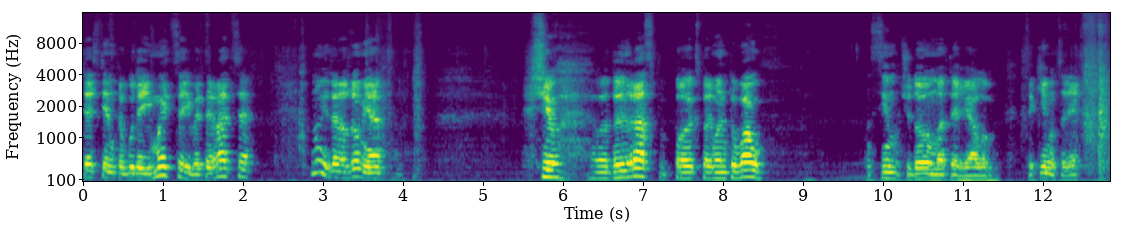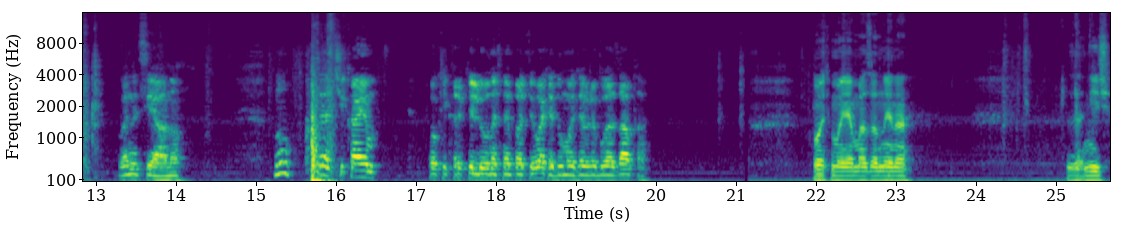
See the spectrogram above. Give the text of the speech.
ця стінка буде і митися, і витиратися. Ну і заразом я ще один раз проекспериментував з цим чудовим матеріалом. Таким оце як Венеціано. Ну, все, чекаємо, поки кракелюр почне працювати. Я думаю, це вже буде завтра. Ось моя мазанина за ніч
